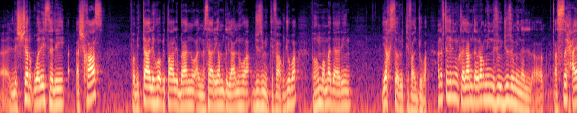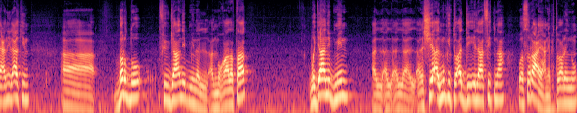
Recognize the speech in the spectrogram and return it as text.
آه، للشرق وليس لأشخاص فبالتالي هو بيطالب بانه المسار يمضي لأنه هو جزء من اتفاق جوبا فهم ما دارين يخسروا اتفاق جوبا. أنا أفتكر إنه الكلام ده رغم إنه فيه جزء من الصحة يعني لكن آه برضه في جانب من المغالطات وجانب من ال ال ال الأشياء اللي ممكن تؤدي إلى فتنة وصراع يعني باعتبار إنه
